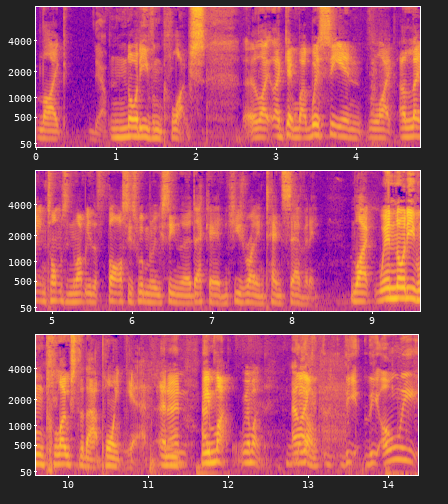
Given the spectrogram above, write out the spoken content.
Like, Yeah. not even close. Uh, like again, like we're seeing like Elaine Thompson might be the fastest woman we've seen in a decade, and she's running ten seventy. Like we're not even close to that point yet, and, then- we might we might. And like on. the the only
